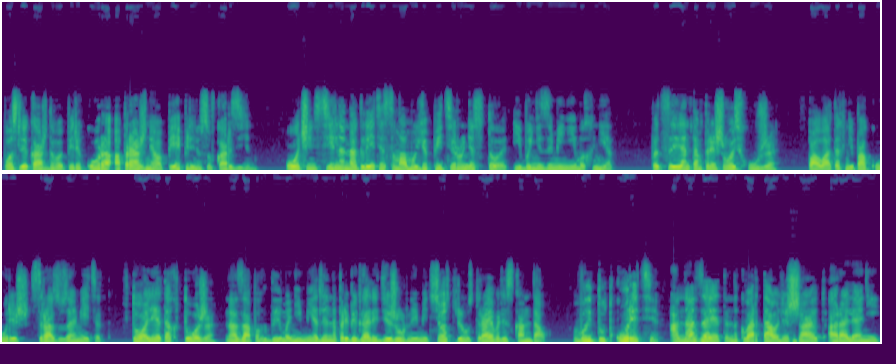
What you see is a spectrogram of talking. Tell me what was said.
После каждого перекура опражнял пепельницу в корзину. Очень сильно наглеть и самому Юпитеру не стоит, ибо незаменимых нет. Пациентам пришлось хуже. В палатах не покуришь, сразу заметят. В туалетах тоже. На запах дыма немедленно прибегали дежурные медсестры и устраивали скандал. «Вы тут курите, а нас за это на квартал лишают», – орали они.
